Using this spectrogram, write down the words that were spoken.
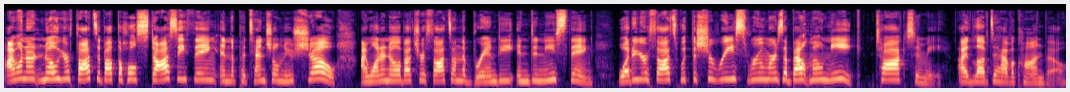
I want to know your thoughts about the whole Stassi thing and the potential new show. I want to know about your thoughts on the Brandi and Denise thing. What are your thoughts with the Charrisse rumors about Monique? Talk to me. I'd love to have a convo.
